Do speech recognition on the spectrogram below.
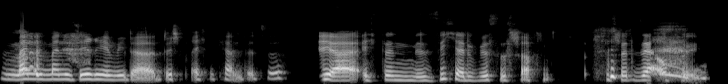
meine, meine Serie wieder durchbrechen kann, bitte. Ja, ich bin mir sicher, du wirst es schaffen. Das wird sehr aufregend.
